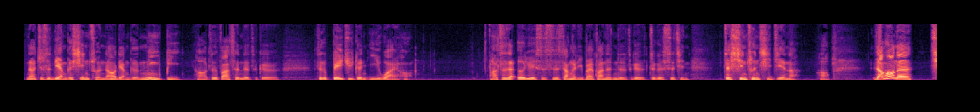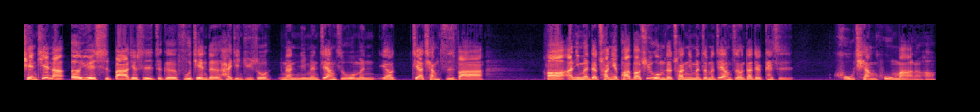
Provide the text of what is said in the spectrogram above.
那就是两个幸存，然后两个溺毙，好，这个发生的这个这个悲剧跟意外哈，啊，这是在二月十四上个礼拜发生的这个这个事情，在新春期间呐，好，然后呢，前天呐，二月十八，就是这个福建的海警局说，那你们这样子，我们要加强执法啊，哦啊，你们的船也跑来跑去，我们的船你们怎么这样子？大家开始互呛互骂了哈。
